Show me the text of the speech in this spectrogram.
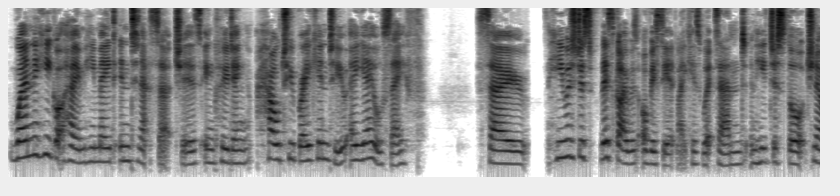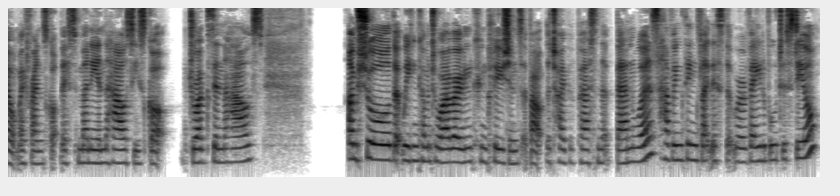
When he got home, he made internet searches, including how to break into a Yale safe. So he was just, this guy was obviously at like his wits' end, and he just thought, you know what, my friend's got this money in the house, he's got drugs in the house. I'm sure that we can come to our own conclusions about the type of person that Ben was, having things like this that were available to steal.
